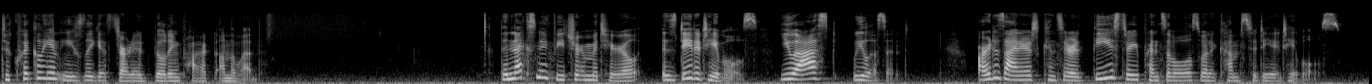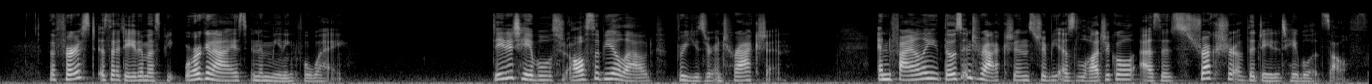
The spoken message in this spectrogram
to quickly and easily get started building product on the web. The next new feature in Material is data tables. You asked, we listened. Our designers considered these three principles when it comes to data tables. The first is that data must be organized in a meaningful way. Data tables should also be allowed for user interaction. And finally, those interactions should be as logical as the structure of the data table itself.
